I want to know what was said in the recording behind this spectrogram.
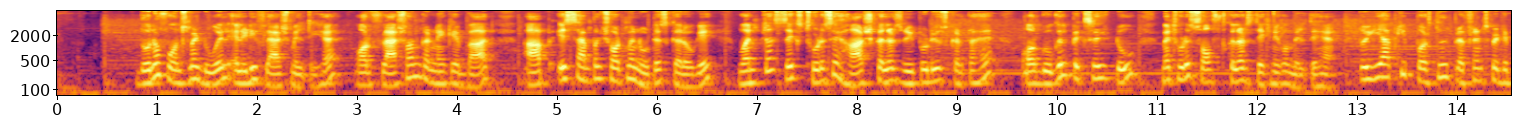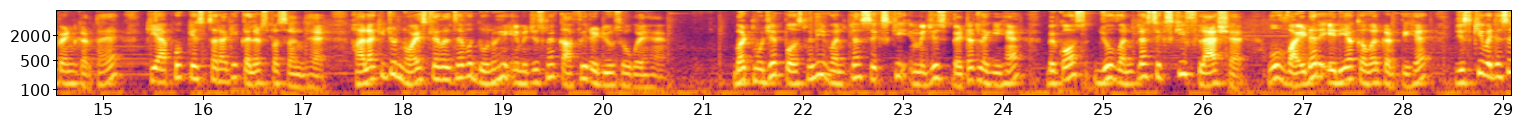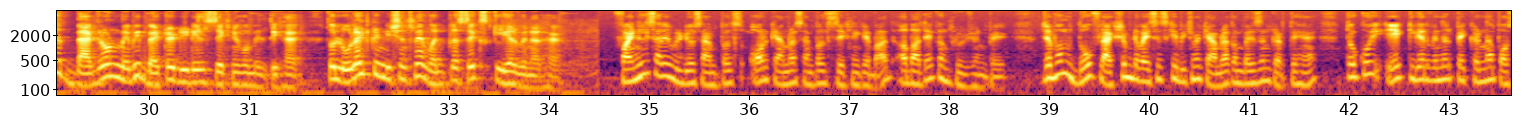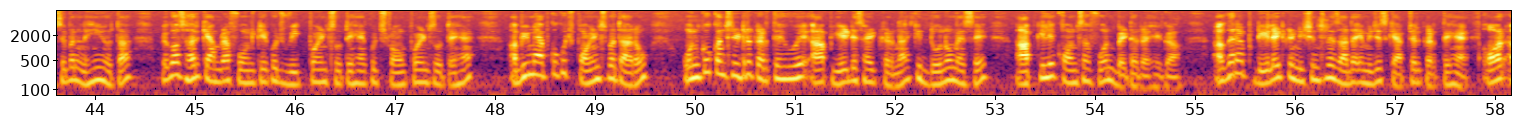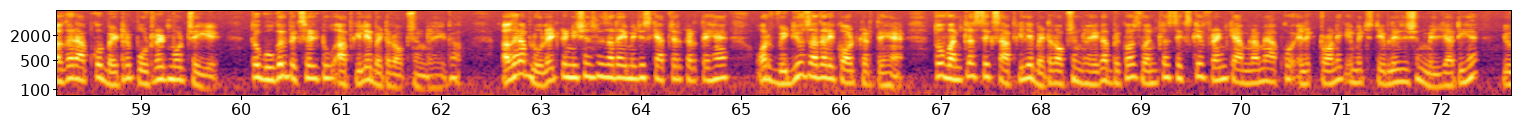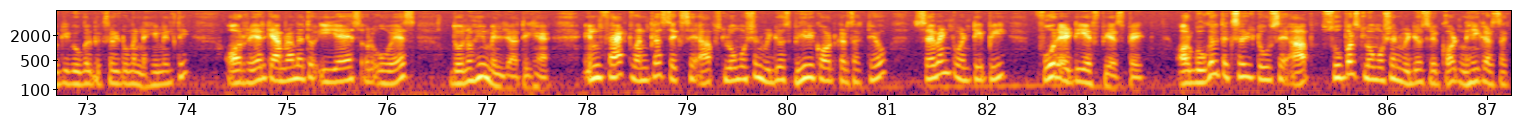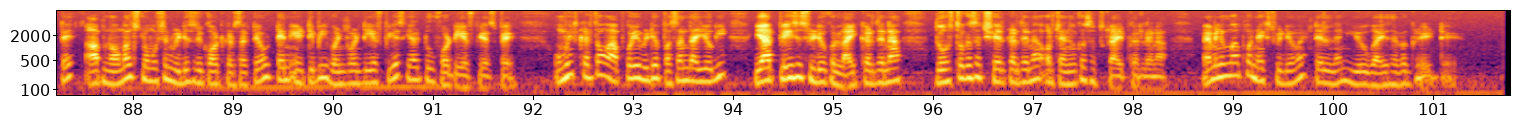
दोनों फ़ोन्स में डुअल एलईडी फ्लैश मिलती है और फ्लैश ऑन करने के बाद आप इस सैंपल शॉट में नोटिस करोगे वन प्लस सिक्स थोड़े से हार्श कलर्स रिप्रोड्यूस करता है और गूगल पिक्सल टू में थोड़े सॉफ्ट कलर्स देखने को मिलते हैं। तो ये आपकी पर्सनल प्रेफरेंस पर डिपेंड करता है कि आपको किस तरह के कलर्स पसंद है। हालाँकि जो नॉइस लेवल्स है, वो दोनों ही इमेजेस में काफ़ी रिड्यूस हो गए हैं। बट मुझे पर्सनली वन प्लस सिक्स की इमेजेस बेटर लगी हैं बिकॉज़ जो वन प्लस सिक्स की फ्लैश है, वो वाइडर एरिया कवर करती है, जिसकी वजह से बैकग्राउंड में भी बेटर डिटेल्स देखने को मिलती है। तो लोलाइट कंडीशन में one plus six clear winner है। फाइनली सारे वीडियो सैंपल्स और कैमरा सैंपल्स देखने के बाद अब आते हैं कंक्लूजन पे। जब हम दो फ्लैगशिप डिवाइसेस के बीच में कैमरा कंपैरिजन करते हैं तो कोई एक क्लियर विनर पिक करना पॉसिबल नहीं होता बिकॉज़ हर कैमरा फ़ोन के कुछ वीक पॉइंट्स होते हैं, कुछ स्ट्रॉन्ग पॉइंट्स होते हैं। अभी मैं आपको कुछ पॉइंट्स बता रहा हूँ। उनको कंसिडर करते हुए आप ये डिसाइड करना कि दोनों में से आपके लिए कौन सा फ़ोन बेटर रहेगा। अगर आप डे लाइट कंडीशन में ज़्यादा इमेजेस कैप्चर करते हैं, और अगर आपको बेटर पोर्ट्रेट मोड चाहिए तो गूगल पिक्सल टू आपके लिए बेटर ऑप्शन रहेगा। अगर आप लो लाइट कंडीशन में ज़्यादा इमेजेस कैप्चर करते हैं और वीडियो ज़्यादा रिकॉर्ड करते हैं तो वन प्लस सिक्स आपके लिए बेटर ऑप्शन रहेगा बिकॉज़ वन प्लस सिक्स के फ्रंट कैमरा में आपको इलेक्ट्रॉनिक इमेज स्टेबिलाईजेशन मिल जाती है, जो कि गूगल पिक्सल टू में नहीं मिलती, और रेयर कैमरा में तो ई e और ओ दोनों ही मिल जाती हैं। इनफैक्ट वन प्लस सिक्स से आप स्लो मोशन वीडियोस भी रिकॉर्ड कर सकते हो 720p 480 fps पे। और गूगल पिक्सल 2 से आप super slow motion videos record नहीं कर सकते। आप normal slow motion videos record कर सकते हो 1080p 120 fps या 240 fps पे। उम्मीद करता हूँ आपको ये वीडियो पसंद आई होगी। यार प्लीज़ इस वीडियो को लाइक कर देना, दोस्तों के साथ शेयर कर देना और चैनल को सब्सक्राइब कर लेना। मैं मिलूँगा आपको नेक्स्ट वीडियो में। Till then you guys have a great day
